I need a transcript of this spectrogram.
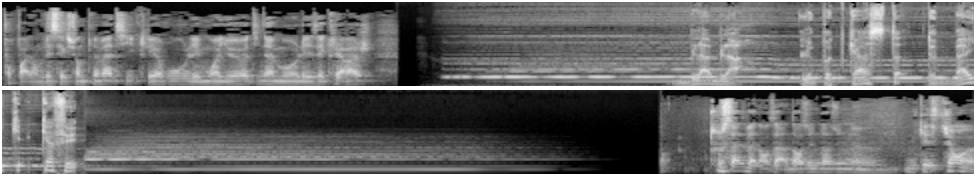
pour par exemple les sections de pneumatiques, les roues, les moyeux, dynamo, les éclairages. Blabla, le podcast de Bike Café. Tout ça va dans, un- dans une question euh,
